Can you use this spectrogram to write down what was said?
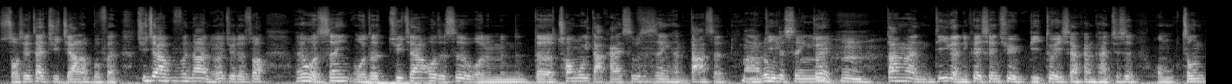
首先在居家的部分，居家的部分呢，你会觉得说，哎，我声音，我的居家或者是我们的窗户一打开，是不是声音很大声？马路的声音，对，嗯，当然，第一个你可以先去比对一下看看，就是我们中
